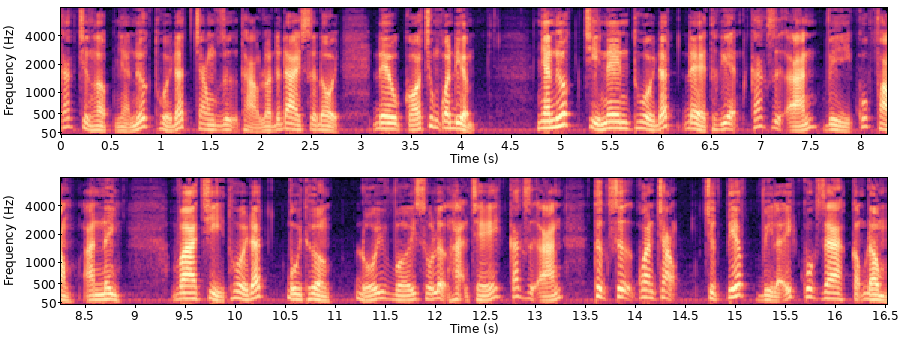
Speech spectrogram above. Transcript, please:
các trường hợp nhà nước thu hồi đất trong dự thảo luật đất đai sửa đổi đều có chung quan điểm. Nhà nước chỉ nên thu hồi đất để thực hiện các dự án vì quốc phòng, an ninh và chỉ thu hồi đất bồi thường đối với số lượng hạn chế các dự án thực sự quan trọng trực tiếp vì lợi ích quốc gia cộng đồng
